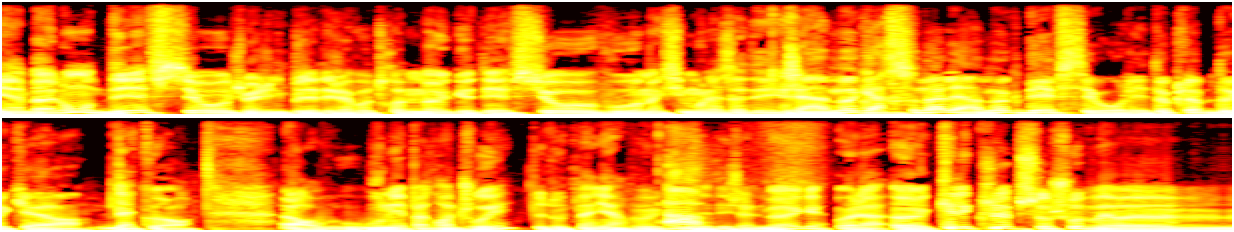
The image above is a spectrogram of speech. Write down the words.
et un ballon DFCO. J'imagine que vous avez déjà votre mug DFCO, vous, Maximo Lazadé. J'ai un mug Arsenal et un mug DFCO, les deux clubs de cœur. D'accord. Alors, vous n'avez pas le droit de jouer, de toute manière, vous Ah. avez déjà le mug. Voilà. Euh, quel club Sochaux, euh,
